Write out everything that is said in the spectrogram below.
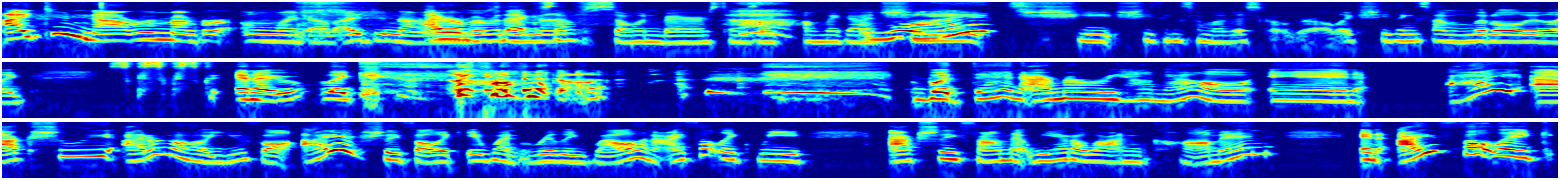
I do not remember. Oh my god, I do not. I remember that because I was so embarrassed. I was like, "Oh my god, What? she she she thinks I'm a VSCO girl. Like she thinks I'm literally like, and I like, oh my god. but then I remember we hung out and I actually, I don't know how you felt. I actually felt like it went really well. And I felt like we actually found that we had a lot in common. And I felt like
